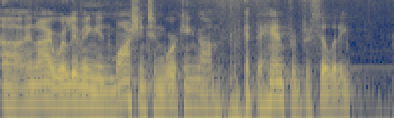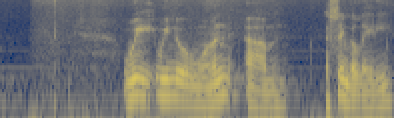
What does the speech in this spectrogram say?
uh, and I were living in Washington working um, at the Hanford facility, we, we knew a woman, um, a single lady,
